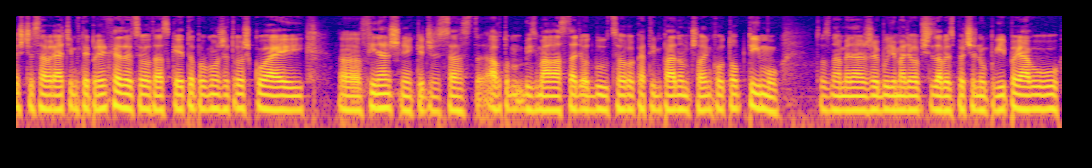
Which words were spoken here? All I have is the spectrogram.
ešte sa vrátim k tej predchádzajúcej otázke, jej to pomôže trošku aj eh, finančne, keďže sa autom by mala stať od budúceho roka tým pádom členkou top týmu to znamená, že bude mať lepšie zabezpečenú prípravu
